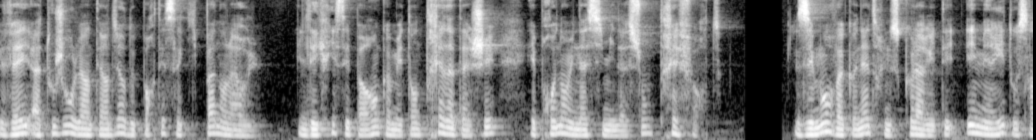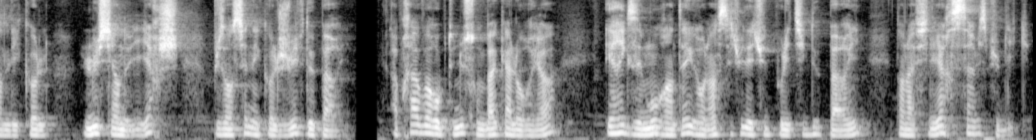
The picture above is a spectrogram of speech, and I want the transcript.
veille à toujours lui interdire de porter sa kippa dans la rue. Il décrit ses parents comme étant très attachés et prenant une assimilation très forte. Zemmour va connaître une scolarité émérite au sein de l'école Lucien de Hirsch, plus ancienne école juive de Paris. Après avoir obtenu son baccalauréat, Éric Zemmour intègre l'Institut d'études politiques de Paris dans la filière service public.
